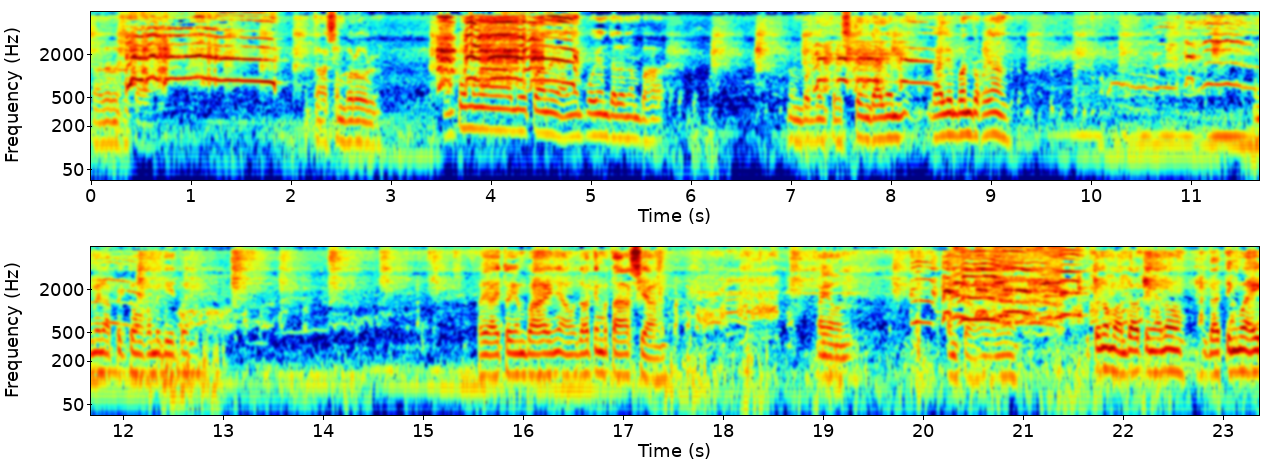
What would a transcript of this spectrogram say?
Lalaro sa taas. Taas ng barol. Yan po mga lupa na yan, yan po yung dala ng baha. Ng bagyong Christine. Galing, galing bundok yan. Kami napektuhan kami dito. Kaya ito yung bahay niya. oh. Dating mataas yan. Ngayon, ano, ano. Ito naman, dating ano, dating may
